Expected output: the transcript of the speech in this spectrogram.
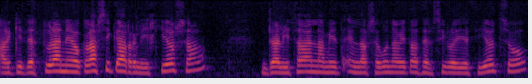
arquitectura neoclásica religiosa, realizada en la, en la segunda mitad del siglo XVIII,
